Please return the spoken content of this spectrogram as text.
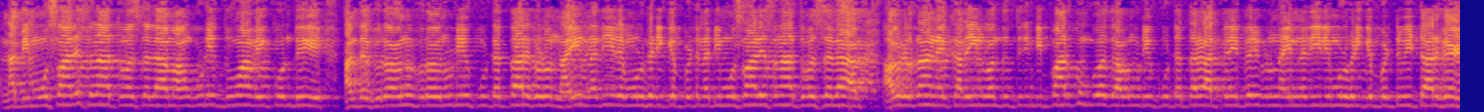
நபி மூசா அலி சலாத்து வசலாம் அவங்களுடைய துவாவை கொண்டு அந்த பிறவனும் பிறவனுடைய கூட்டத்தார்களும் நைல் நதியிலே மூழ்கடிக்கப்பட்டு நபி மூசா அலி சலாத்து வசலாம் அவர்கள் தான் கரையில் வந்து திரும்பி பார்க்கும் போது அவனுடைய கூட்டத்தார் அத்தனை பேர்களும் நைல் நதியிலே மூழ்கடிக்கப்பட்டு விட்டார்கள்.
